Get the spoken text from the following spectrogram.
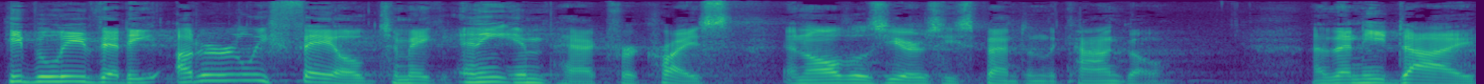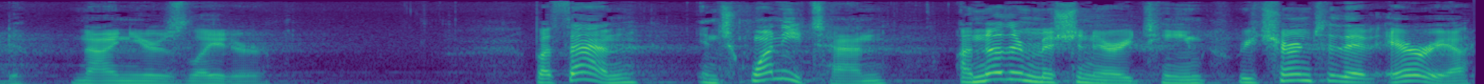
He believed that he utterly failed to make any impact for Christ in all those years he spent in the Congo and then he died nine years later. But then, in 2010, another missionary team returned to that area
